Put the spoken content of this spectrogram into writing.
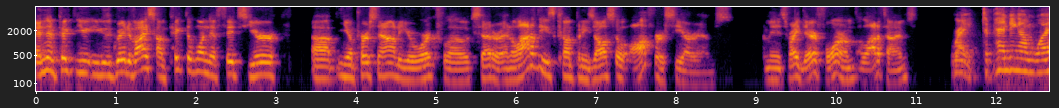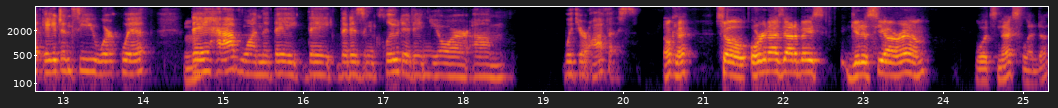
and then pick you, you great advice on pick the one that fits your uh, you know personality your workflow et cetera. And a lot of these companies also offer crms i mean it's right there for them a lot of times. Right. Depending on what agency you work with mm-hmm. they have one that they they that is included in your um, with your office. Okay. So organized database get a crm what's next linda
